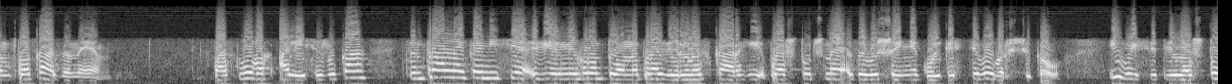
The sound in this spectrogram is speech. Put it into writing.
ім паказаныя. Па словах Алеся Жука, цэнтральная камісія вельмі грунтоўна праверыла скаргі пра штучнае завышэнне колькасці выбаршчыкаў і высветліла, што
